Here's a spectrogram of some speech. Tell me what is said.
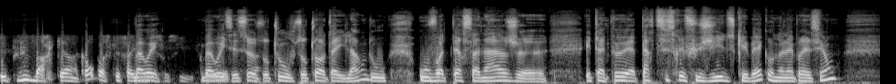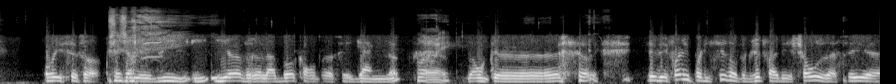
C'est plus marquant encore parce que ça Ben oui, aussi. ben oui, c'est sûr, surtout, surtout en Thaïlande où, où votre personnage euh, est un peu parti se réfugier du Québec, on a l'impression. Oui, c'est ça. C'est ça. Lui, il, il œuvre là-bas contre ces gangs-là. Donc, euh, des fois, les policiers sont obligés de faire des choses assez, euh,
